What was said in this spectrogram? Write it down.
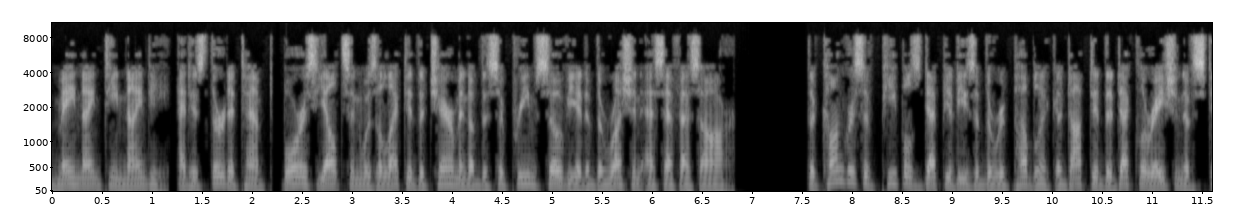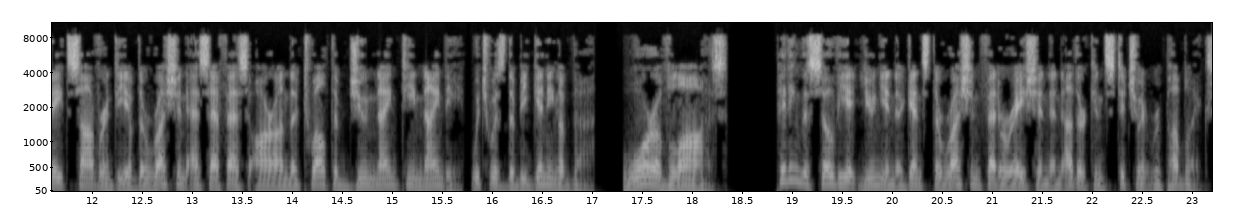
May 1990, at his third attempt, Boris Yeltsin was elected the chairman of the Supreme Soviet of the Russian SFSR. The Congress of People's Deputies of the Republic adopted the Declaration of State Sovereignty of the Russian SFSR on 12 June 1990, which was the beginning of the «War of Laws», pitting the Soviet Union against the Russian Federation and other constituent republics.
